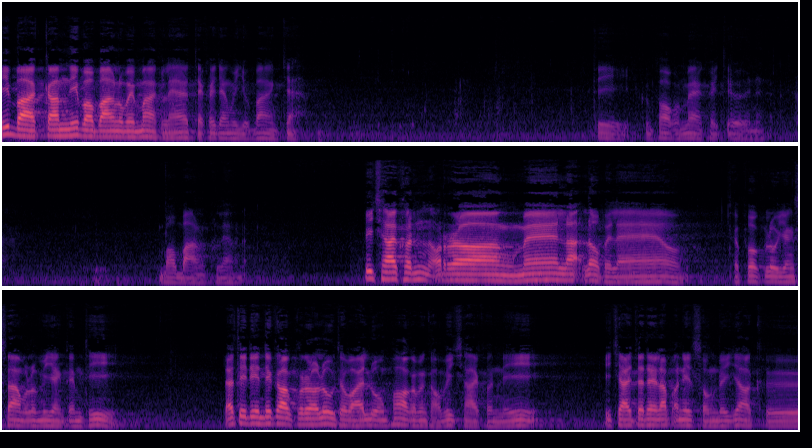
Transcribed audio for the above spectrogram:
วิบากกรรมนี้เบาบางลงไปมากแล้ว แต่ก็ยังมีอยู่บ้างจ้ะที่คุณพ่อคุณแม่เคยเจอนะเบาบางลงไปแล้วนะพี่ชายคนรองแม่ละโลกไปแล้ว แต่พวกลูกยังสร้างบารมีอย่างเต็มที่ และที่ดินที่ครอบครัวลูกถวายหลวงพ่อก็เป็นของพี่ชายคนนี้พี่ชายจะได้รับอนิสงส์โดยย่อคือ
